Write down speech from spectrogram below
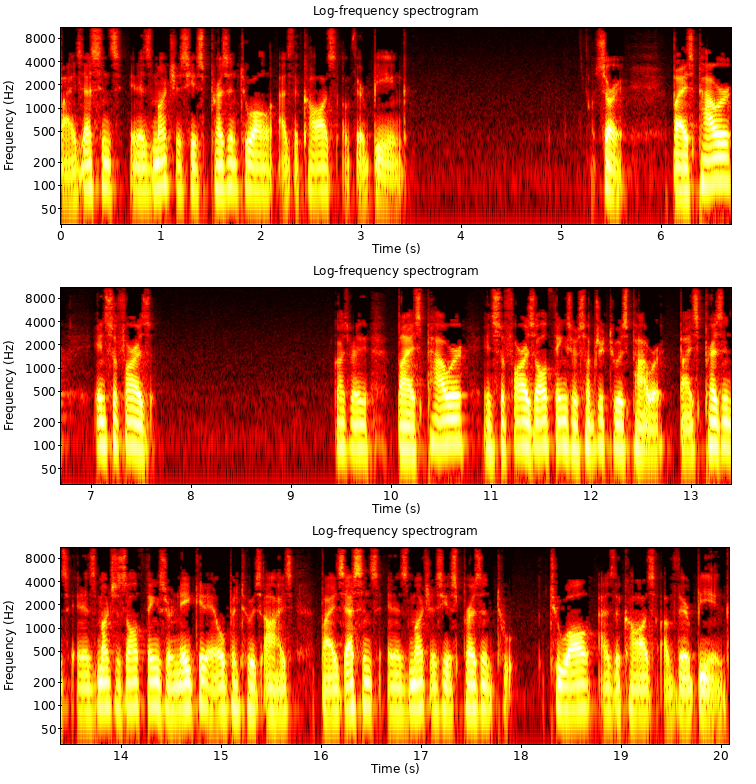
by his essence, inasmuch as he is present to all as the cause of their being. Sorry, by his power, insofar as by his power, insofar as all things are subject to his power, by his presence, inasmuch as much as all things are naked and open to his eyes, by his essence, inasmuch as much as he is present to, to all as the cause of their being.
